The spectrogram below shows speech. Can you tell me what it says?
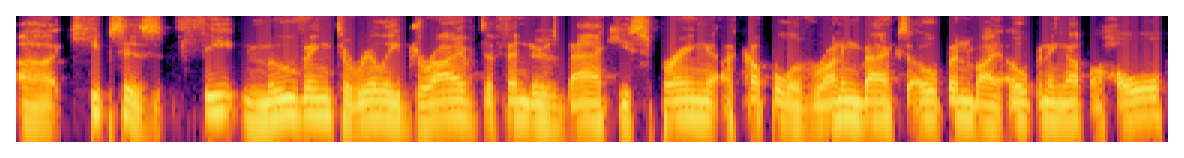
uh, keeps his feet moving to really drive defenders back. He spring a couple of running backs open by opening up a hole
